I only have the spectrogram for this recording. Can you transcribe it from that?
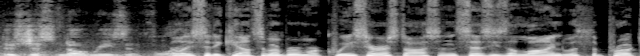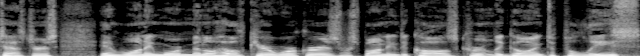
There's just no reason for LA it. City Councilmember Marqueece Harris Dawson says he's aligned with the protesters in wanting more mental health care workers responding to calls currently going to police.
